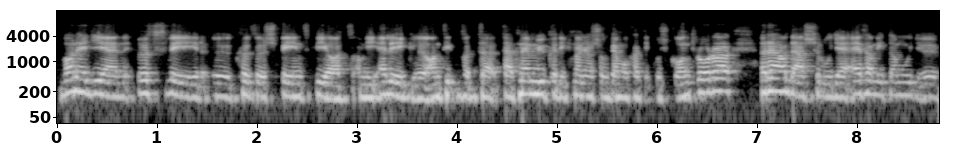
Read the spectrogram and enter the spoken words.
van egy ilyen összvér közös pénzpiac, ami elég, anti, tehát nem működik nagyon sok demokratikus kontrollral. Ráadásul ugye ez, amit amúgy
